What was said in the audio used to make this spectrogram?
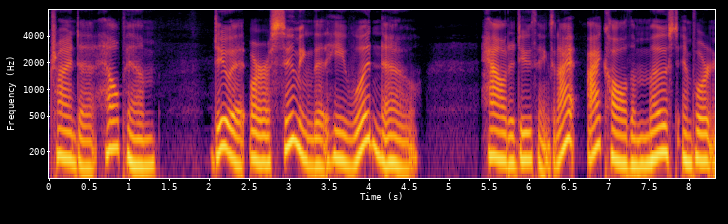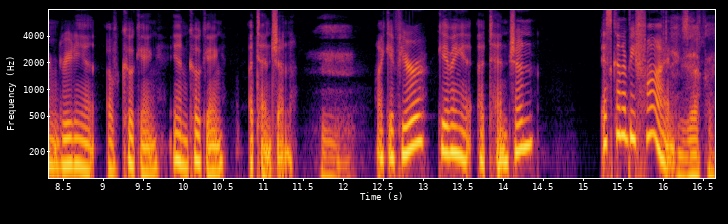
trying to help him do it or assuming that he would know how to do things. And I, I call the most important ingredient of cooking in cooking attention. hmm Like if you're giving it attention, it's going to be fine. Exactly.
